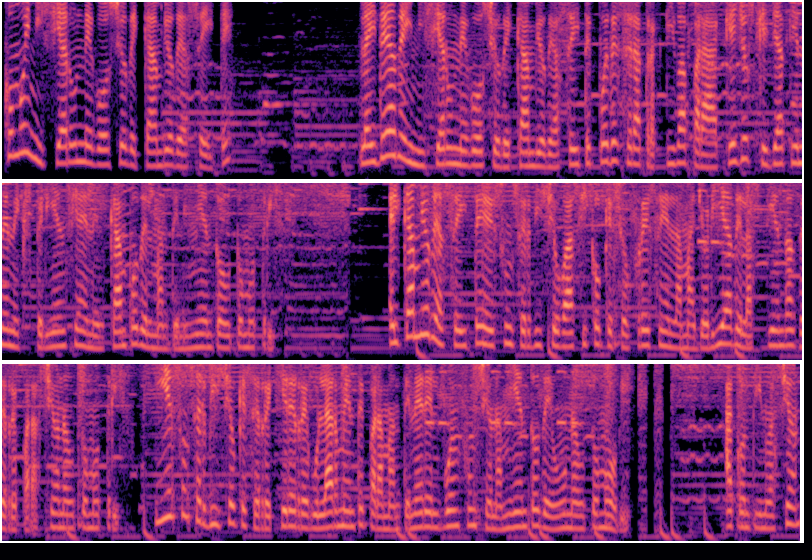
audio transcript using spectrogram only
¿Cómo iniciar un negocio de cambio de aceite? La idea de iniciar un negocio de cambio de aceite puede ser atractiva para aquellos que ya tienen experiencia en el campo del mantenimiento automotriz. El cambio de aceite es un servicio básico que se ofrece en la mayoría de las tiendas de reparación automotriz, y es un servicio que se requiere regularmente para mantener el buen funcionamiento de un automóvil. A continuación,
